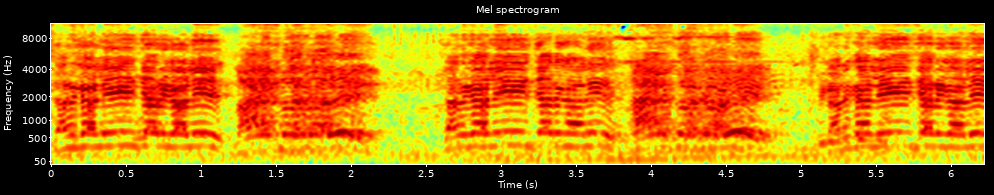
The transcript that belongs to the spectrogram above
జరగాలి జరగాలి జరగాలి జరగాలి జరగాలి జరగాలి జరగాలి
